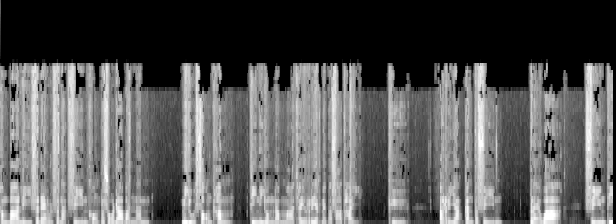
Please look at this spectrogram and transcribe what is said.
คำบาลีแสดงลักษณะศีลของพระโสดาบันนั้น มีอยู่สองคำที่นิยมนำมาใช้เรียกในภาษาไทย คือ อริยกันตศีล แปลว่า ศีลที่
